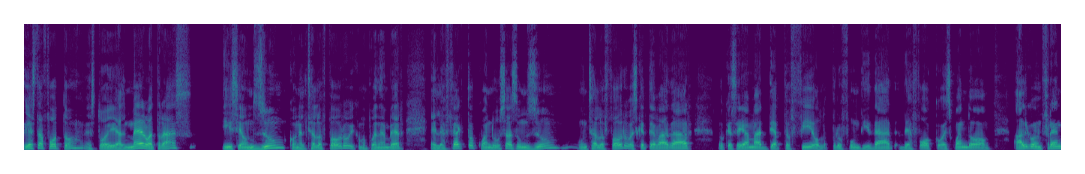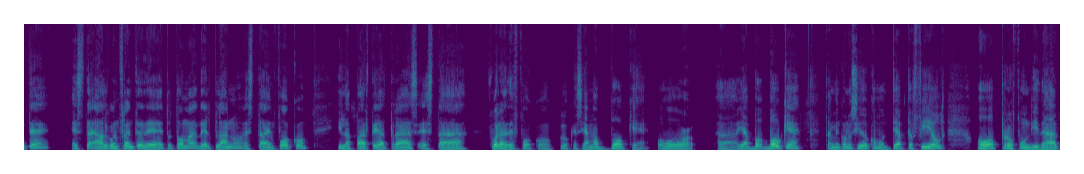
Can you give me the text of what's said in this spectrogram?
y esta foto, estoy al mero atrás, hice un zoom con el telephoto y como pueden ver, el efecto cuando usas un zoom, un telephoto, es que te va a dar lo que se llama depth of field, profundidad de foco. Es cuando algo enfrente, está algo enfrente de tu toma, del plano, está en foco y la parte de atrás está fuera de foco, lo que se llama bokeh o uh, bokeh, también conocido como depth of field o profundidad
